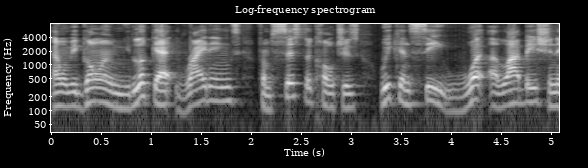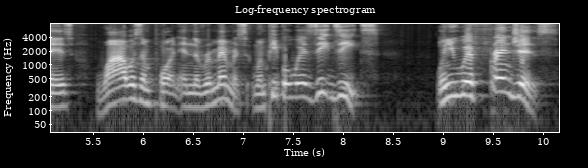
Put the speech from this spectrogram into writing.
and when we go and we look at writings from sister cultures, we can see what a libation is, why it was important, in the remembrance. When people wear tzitzits, when you wear fringes,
